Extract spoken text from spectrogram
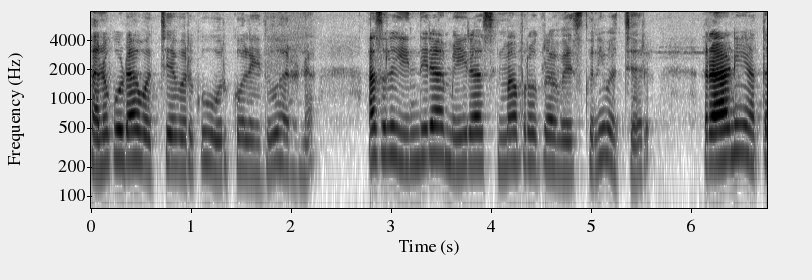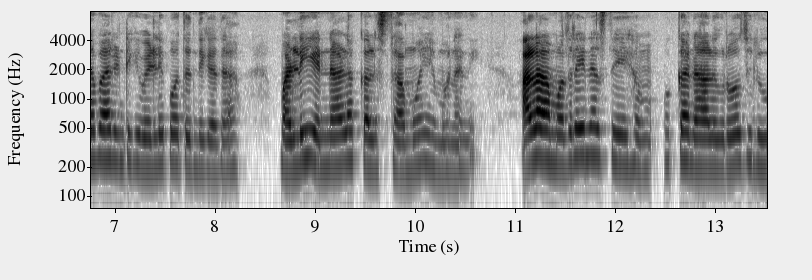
తను కూడా వచ్చే వరకు ఊరుకోలేదు అరుణ. అసలు ఇందిర మీరా సినిమా ప్రోగ్రాం వేసుకుని వచ్చారు. రాణి అత్తవారింటికి వెళ్ళిపోతుంది కదా మళ్ళీ ఎన్నాళ్ళకు కలుస్తామో ఏమోనని. అలా మొదలైన స్నేహం ఒక్క నాలుగు రోజులు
